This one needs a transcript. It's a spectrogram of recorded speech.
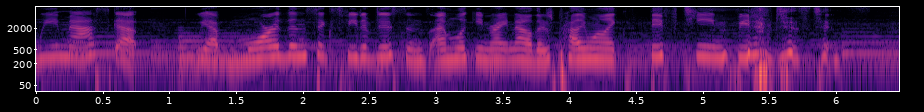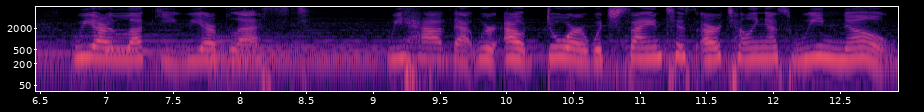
We mask up we have more than six feet of distance. I'm looking right now, there's probably more like 15 feet of distance. We are lucky. We are blessed. We have that. We're outdoor, which scientists are telling us we know.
